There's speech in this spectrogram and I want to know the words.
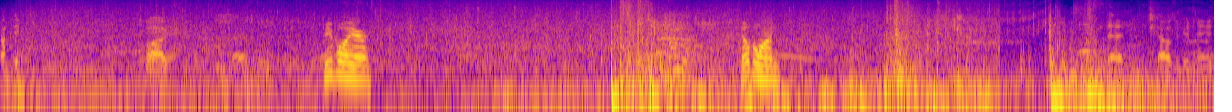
Like, Fuck. People here. Killed one. I'm dead. That was a good nade.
